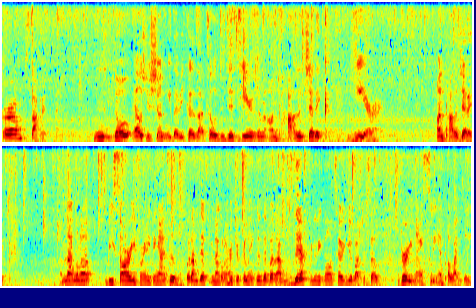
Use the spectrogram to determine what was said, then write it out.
Girl, stop it. No, else you shouldn't either because I told you this year is an unapologetic year. Unapologetic. I'm not gonna be sorry for anything I do, but I'm definitely not gonna hurt your feelings either. But I'm definitely gonna tell you about yourself very nicely and politely.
